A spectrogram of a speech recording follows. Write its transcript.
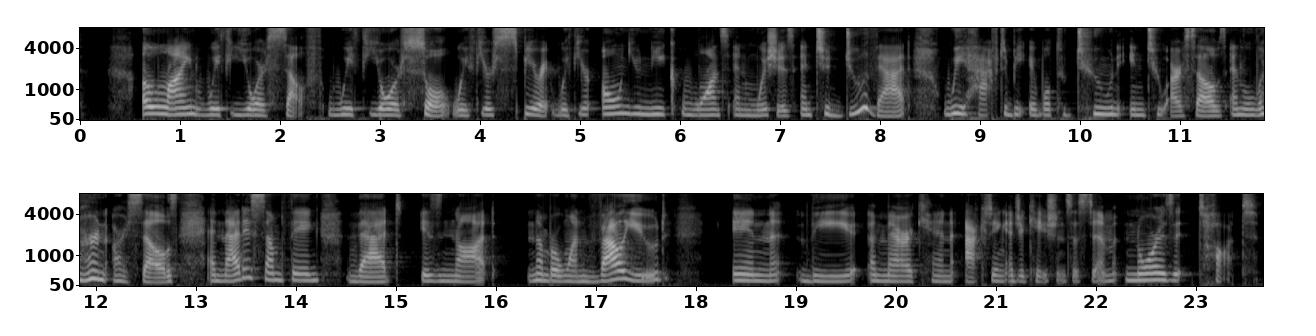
Aligned with yourself, with your soul, with your spirit, with your own unique wants and wishes. And to do that, we have to be able to tune into ourselves and learn ourselves. And that is something that is not, number one, valued in the American acting education system, nor is it taught.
